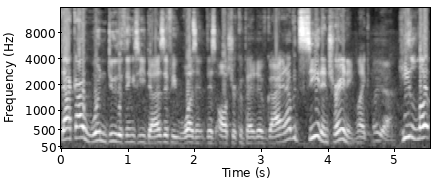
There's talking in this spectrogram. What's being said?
that guy wouldn't do the things he does if he wasn't this ultra competitive guy. And I would see it in training. Like, Oh yeah. he love.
